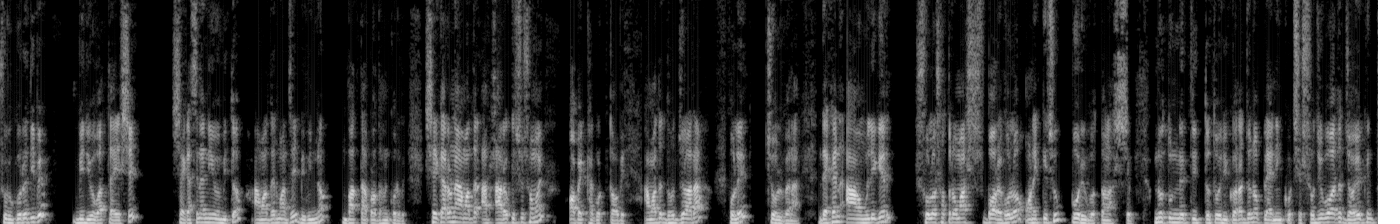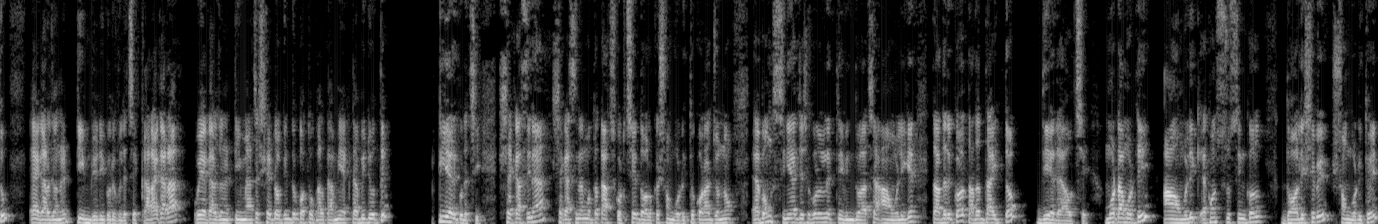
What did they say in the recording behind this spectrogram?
শুরু করে দিবে। ভিডিও বার্তা এসে শেখ হাসিনা নিয়মিত আমাদের মাঝে বিভিন্ন বার্তা প্রদান করবে। সে কারণে আমাদের আর- কিছু সময় অপেক্ষা করতে হবে। আমাদের ধৈর্য আরা হলে চলবে না। দেখেন, আওয়ামী লীগের ষোলো সতেরো মাস পরে হলো অনেক কিছু পরিবর্তন আসছে। নতুন নেতৃত্ব তৈরি করার জন্য প্ল্যানিং করছে। সজীব জয় কিন্তু এগারো জনের টিম রেডি করে ফেলেছে। কারা কারা ওই এগারো জনের টিম আছে সেটাও কিন্তু গতকালকে আমি একটা ভিডিওতে ক্লিয়ার করেছি। শেখ হাসিনা, শেখ হাসিনার মতো কাজ করছে দলকে সংগঠিত করার জন্য এবং সিনিয়র যে সকল নেতৃবৃন্দ আছে আওয়ামী লীগের, তাদেরকেও তাদের দায়িত্ব দিয়ে দেওয়া হচ্ছে। মোটামুটি আওয়ামী লীগ এখন সুশৃঙ্খল দল হিসেবে সংগঠিত হয়ে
